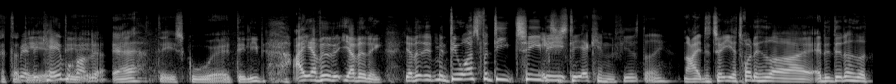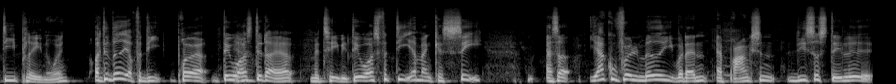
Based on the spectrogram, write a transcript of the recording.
Altså, det, det, kageprogram, det, ja, det er sgu... Øh, det er lige... Ej, jeg ved det, jeg ved det ikke. Jeg ved det, men det er jo også fordi tv... Eksisterer Kanal 4 stadig? Nej, det, jeg tror, det hedder... Er det det, der hedder Dplay nu, ikke? Og det ved jeg, fordi... Prøv at, det er jo ja. også det, der er med tv. Det er jo også fordi, at man kan se... Altså, jeg kunne følge med i, hvordan at branchen lige så stille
